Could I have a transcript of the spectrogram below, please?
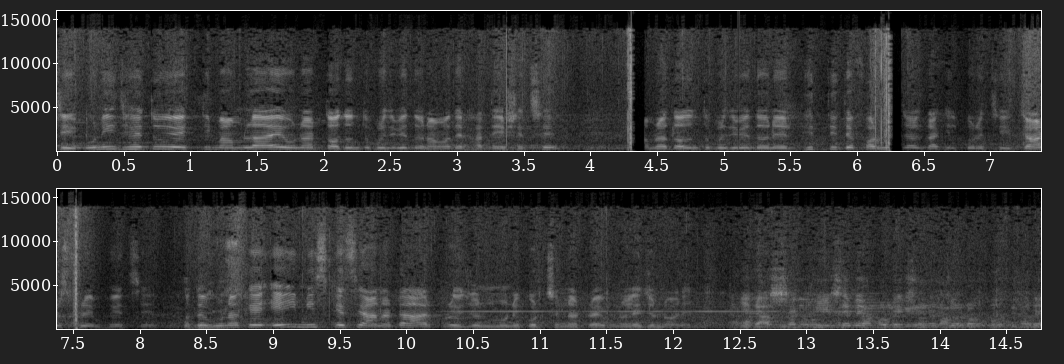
জি উনি যেহেতু একটি মামলায় ওনার তদন্ত প্রতিবেদন আমাদের হাতে এসেছে আমরা তদন্ত প্রতিবেদনের ভিত্তিতে ফর্মাল চার্জ দাখিল করেছি চার্জ ফ্রেম হয়েছে। অতএব ওনাকে এই মিস কেসে আনাটা আর প্রয়োজন মনে করছেন না ট্রাইব্যুনালের জন্য অনেক হিসেবে প্রোটেকশনের জন্য? মানে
